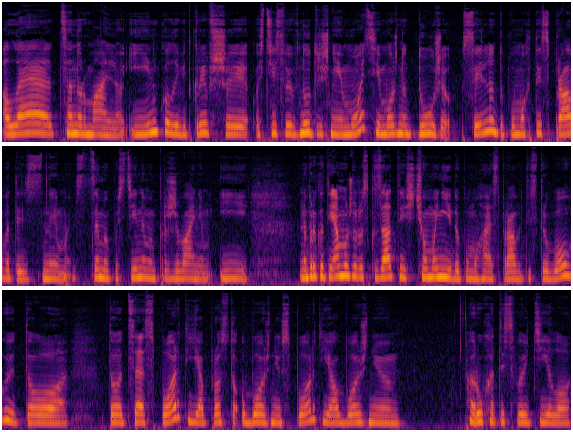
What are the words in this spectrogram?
але це нормально. І інколи, відкривши ось ці свої внутрішні емоції, можна дуже сильно допомогти справитись з ними, з цими постійними проживаннями. І, наприклад, я можу розказати, що мені допомагає справитись з тривогою, то, то це спорт. Я просто обожнюю спорт, я обожнюю. Рухати своє тіло,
